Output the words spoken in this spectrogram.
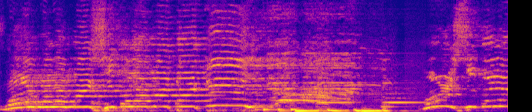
বলো বলো মা, শীতলা মাতা কি? মা, শীতলা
